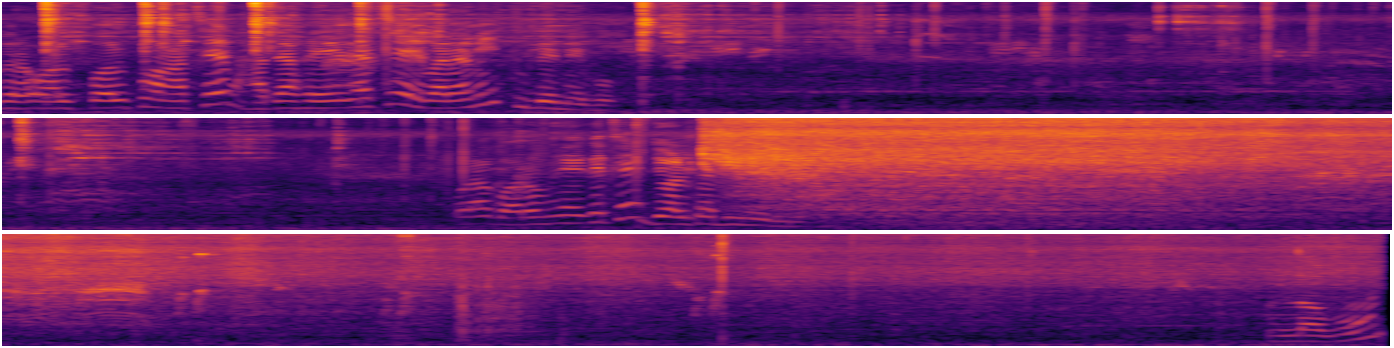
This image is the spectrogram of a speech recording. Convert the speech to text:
এবার অল্প অল্প আছে ভাজা হয়ে গেছে, এবার আমি তুলে নেব। গরম হয়ে গেছে, জলটা দিয়ে দিই লবণ।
